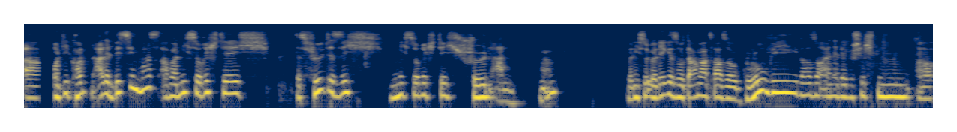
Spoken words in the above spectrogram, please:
Äh, und die konnten alle ein bisschen was, aber nicht so richtig, das fühlte sich nicht so richtig schön an. Wenn ich so überlege, so damals war so Groovy, war so eine der Geschichten, äh,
